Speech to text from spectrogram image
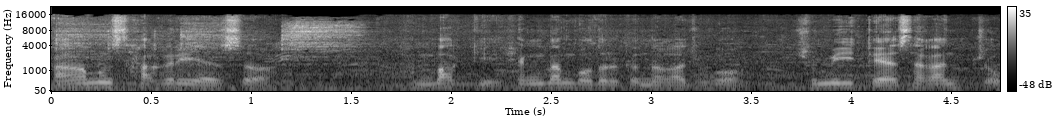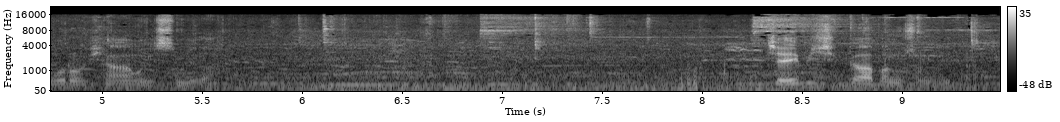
강화문 사거리에서 한 바퀴 횡단보도를 건너가지고 주미 대사관 쪽으로 향하고 있습니다. JBC가 방송입니다.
